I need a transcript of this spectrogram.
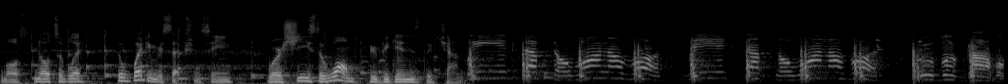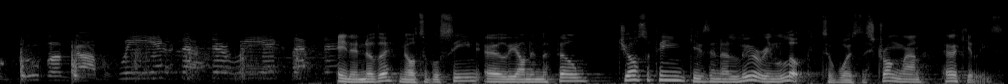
most notably the wedding reception scene where she's the one who begins the chant. In another notable scene early on in the film, Josephine gives an alluring look towards the strongman Hercules,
